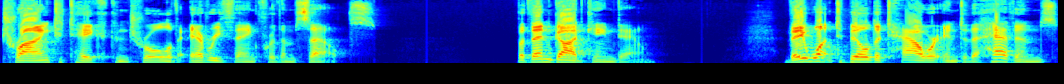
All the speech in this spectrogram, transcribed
trying to take control of everything for themselves. But then God came down. They want to build a tower into the heavens,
